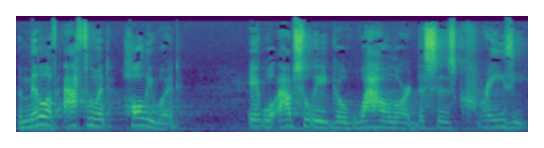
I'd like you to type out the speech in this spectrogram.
the middle of affluent Hollywood, it will absolutely go, wow, Lord, this is crazy.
